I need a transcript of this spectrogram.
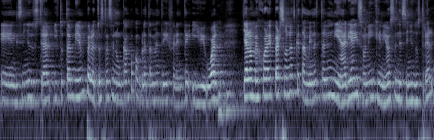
en diseño industrial y tú también, pero tú estás en un campo completamente diferente y yo igual. Y a lo mejor hay personas que también están en mi área y son ingenieros en diseño industrial,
